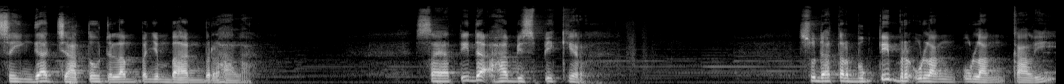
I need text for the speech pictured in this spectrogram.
Sehingga jatuh dalam penyembahan berhala. Saya tidak habis pikir. Sudah terbukti berulang-ulang kali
